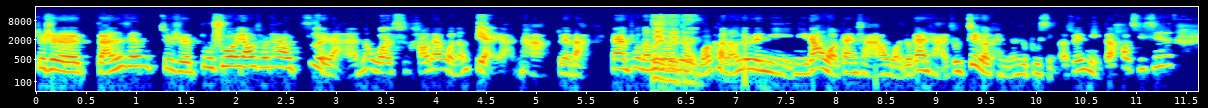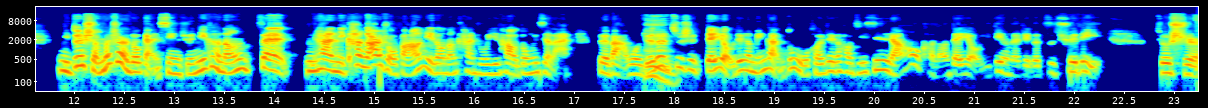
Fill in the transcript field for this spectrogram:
就是咱先就是不说要求他要自然，那我是好歹我能点燃他，对吧？但是不能说是我可能就是你你让我干啥我就干啥，就这个肯定是不行的。所以你的好奇心，你对什么事儿都感兴趣，你可能在你看你看个二手房，你都能看出一套东西来，对吧？我觉得嗯。就是得有这个敏感度和这个好奇心，然后可能得有一定的这个自驱力。就是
